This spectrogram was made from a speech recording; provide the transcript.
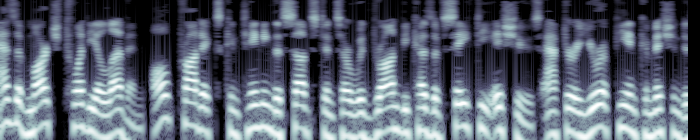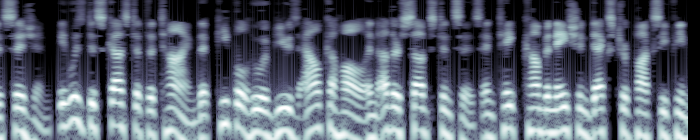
As of March 2011, all products containing the substance are withdrawn because of safety issues after a European Commission decision. It was discussed at the time that people who abuse alcohol and other substances and take combination dextropropoxyphene,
